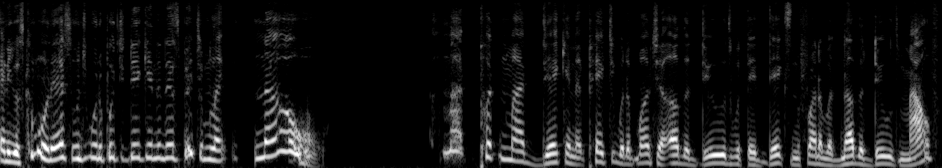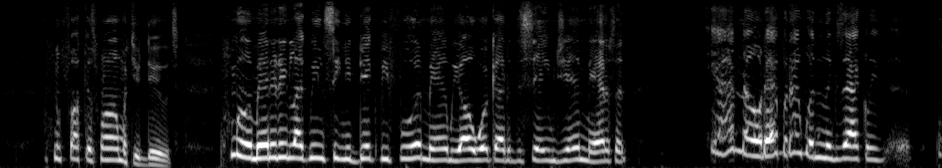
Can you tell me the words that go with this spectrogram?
And he goes, "Come on, Ash, don't you want to put your dick into this picture?" I'm like, "No, I'm not putting my dick in a picture with a bunch of other dudes with their dicks in front of another dude's mouth." What the fuck is wrong with you dudes? Come on, man. It ain't like we ain't seen your dick before, man. We all work out at the same gym, man. I said, yeah, I know that, but I wasn't exactly. Uh,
